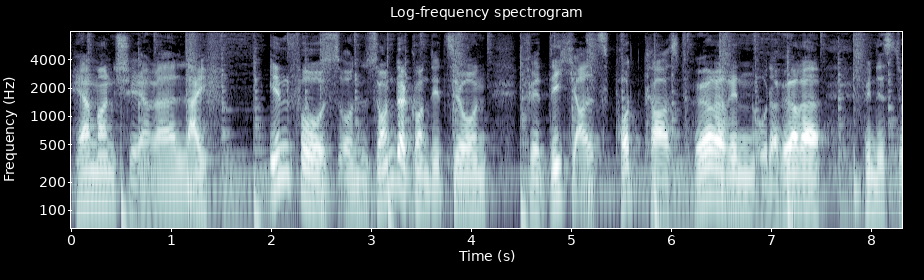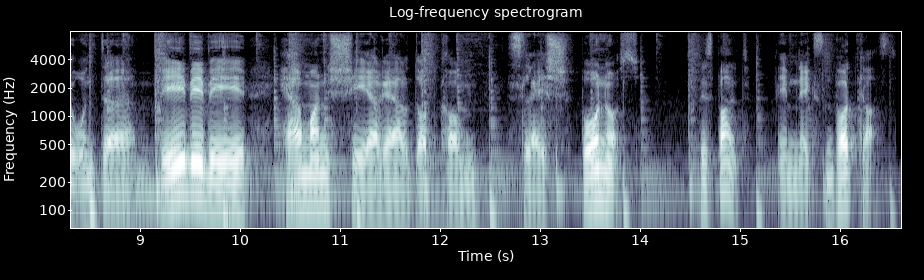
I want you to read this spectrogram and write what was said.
Hermann Scherer Live. Infos und Sonderkonditionen für dich als Podcast-Hörerin oder Hörer findest du unter www.hermannscherer.com slash bonus. Bis bald im nächsten Podcast.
